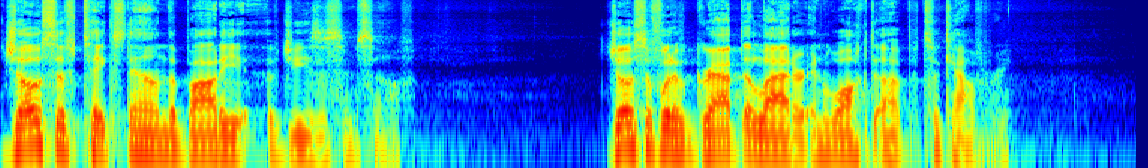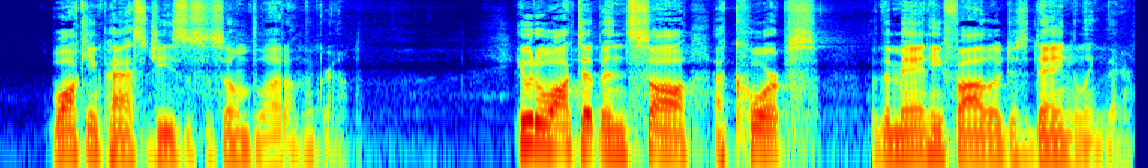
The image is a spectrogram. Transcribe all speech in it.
Joseph takes down the body of Jesus himself. Joseph would have grabbed a ladder and walked up to Calvary, walking past Jesus' own blood on the ground. He would have walked up and saw a corpse of the man he followed just dangling there.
